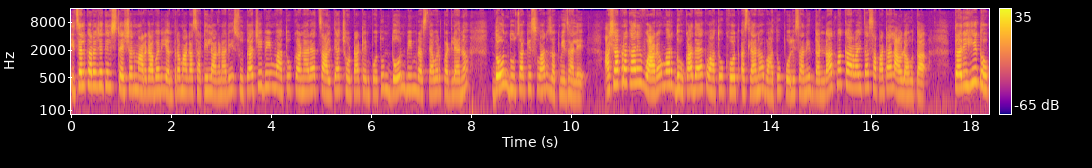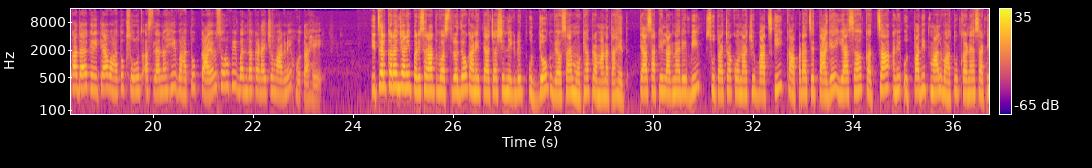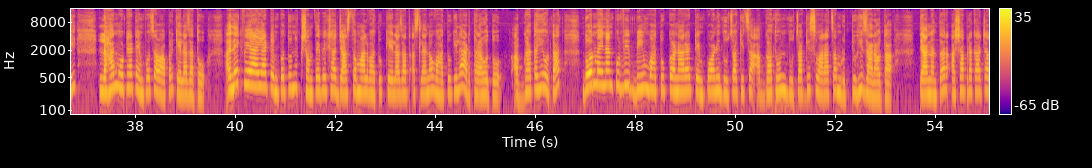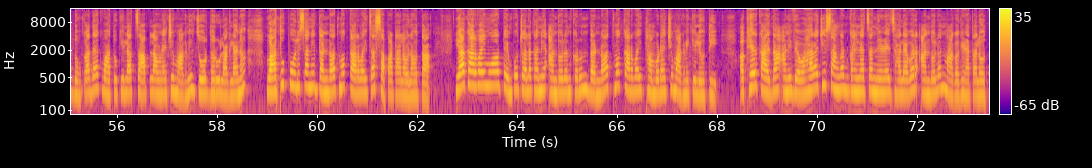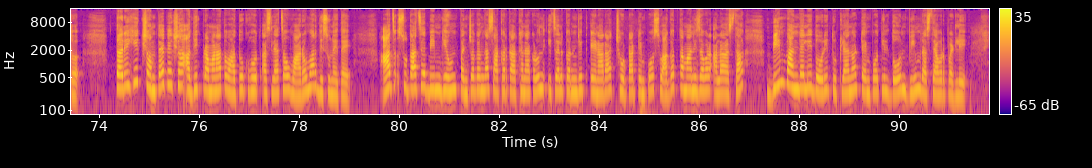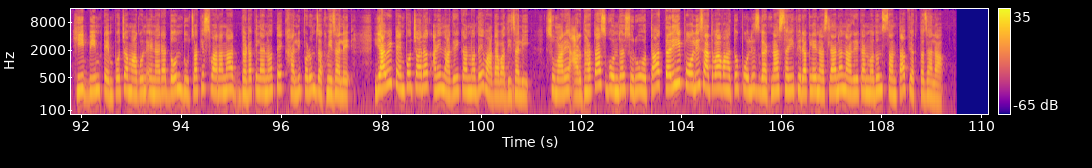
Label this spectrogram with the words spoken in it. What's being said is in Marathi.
इचलकरंजीतील स्टेशन मार्गावर यंत्रमागासाठी लागणारी सुताची भीम वाहतूक करणाऱ्या चालत्या छोटा टेम्पोतून दोन भीम रस्त्यावर पडल्यानं दोन दुचाकीस्वार जखमी झाले. अशा प्रकारे वारंवार धोकादायक वाहतूक होत असल्यानं वाहतूक पोलिसांनी दंडात्मक कारवाईचा सपाटा लावला होता. तरीही धोकादायकरित्या वाहतूक सुरूच असल्यानं ही वाहतूक कायमस्वरूपी बंद करण्याची मागणी होत आहे. इचलकरंजी आणि परिसरात वस्त्रोद्योग आणि त्याच्याशी निगडीत उद्योग व्यवसाय मोठ्या प्रमाणात आहेत. त्यासाठी लागणारे बीम सुताच्या कोणाची बाचकी कापडाचे तागे यासह कच्चा आणि उत्पादित माल वाहतूक करण्यासाठी लहान मोठ्या टेम्पोचा वापर केला जातो. अनेक वेळा या टेम्पोतून क्षमतेपेक्षा जास्त माल वाहतूक केला जात असल्यानं वाहतुकीला अडथळा होतो. अपघातही होतात. दोन महिन्यांपूर्वी बीम वाहतूक करणाऱ्या टेम्पो आणि दुचाकीचा अपघात होऊन दुचाकी स्वाराचा मृत्यूही झाला होता. त्यानंतर अशा प्रकारच्या धोकादायक वाहतुकीला चाप लावण्याची मागणी जोर धरू लागल्यानं वाहतूक पोलिसांनी दंडात्मक कारवाईचा सपाटा लावला होता. या कारवाईमुळे टेम्पो चालकांनी आंदोलन करून दंडात्मक कारवाई थांबवण्याची मागणी केली होती. अखेर कायदा आणि व्यवहाराची सांगड घालण्याचा निर्णय झाल्यावर आंदोलन मागं घेण्यात आलं होतं. तरीही क्षमतेपेक्षा अधिक प्रमाणात वाहतूक होत असल्याचं वारंवार दिसून येत आहे आज सुताचे बीम घेऊन पंचगंगा साखर कारखान्याकडून इचलकरंजीत येणारा छोटा टेम्पो स्वागत कमानीजवळ आला असता बीम बांधलेली दोरी तुटल्यानं टेम्पोतील दोन बीम रस्त्यावर पडले. ही बीम टेम्पोच्या मागून येणाऱ्या दोन दुचाकीस्वारांना धडकल्यानं ते खाली पडून जखमी झाले. यावेळी टेम्पो चालक आणि नागरिकांमध्ये वादावादी झाली. सुमारे अर्धा तास गोंधळ सुरू होता तरीही पोलीस अथवा वाहतूक पोलीस घटनास्थळी फिरकले नसल्यानं नागरिकांमधून संताप व्यक्त झाला.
